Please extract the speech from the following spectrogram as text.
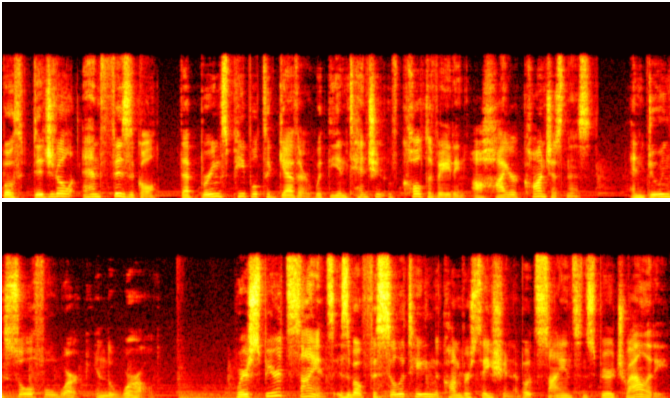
both digital and physical, that brings people together with the intention of cultivating a higher consciousness and doing soulful work in the world. Where spirit science is about facilitating the conversation about science and spirituality,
